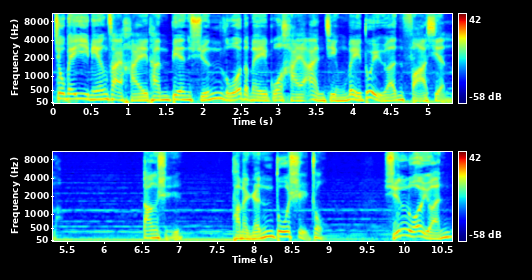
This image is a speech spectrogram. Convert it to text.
就被一名在海滩边巡逻的美国海岸警卫队员发现了。当时他们人多势众，巡逻员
